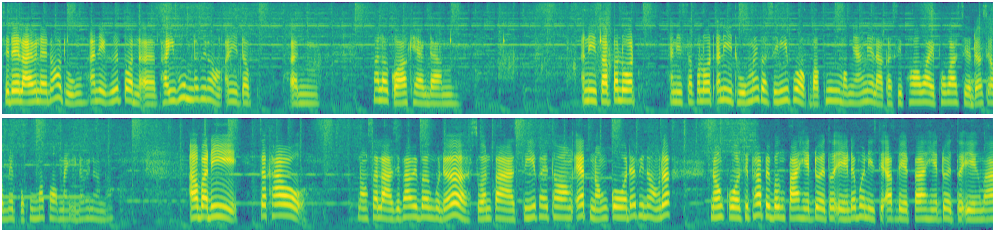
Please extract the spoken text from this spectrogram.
สิได้หลายปานใดเนาะถุง อันนี้คือต้นเอ่อไผ่หุ้มเด้อพี่น้อง อันนี้ดอกอันมะละกอแขกดำอันนี้สับปะรด อันนี้สับปะรด อันนี้ถุงไมันก็สิมีพวกบักฮุ่งบักยังเนี่ยแหละก็สิพอไว้เพราะว่าเสียเดี๋ยวสิเอาเม็ดบักฮุ่งมาพาะใหม่อีกนะพี่น้องเนาะเอาบัดนี้จะเข้า น้องสลาสิพาไปเบิ่งพุ่นเด้อสวนป่าสีไผ่ทองแอดหนองโกเด้พี่น้องเด้อน้องโกสิพาไปเบิ่งปลาเห็ดด้วยตัวเองได้อมื้อนี้สิอัปเดตปลาเห็ดด้วยตัวเองว่า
